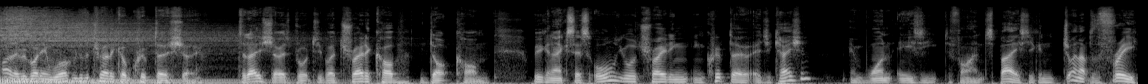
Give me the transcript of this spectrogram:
Hi, everybody, and welcome to the Trader Cobb Crypto Show. Today's show is brought to you by TraderCobb.com, where you can access all your trading in crypto education in one easy to find space. You can join up to the free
